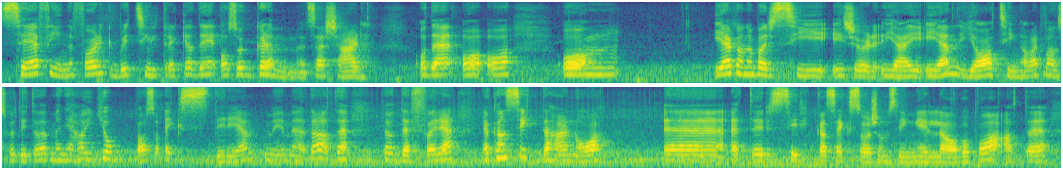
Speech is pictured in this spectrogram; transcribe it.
se fine folk, bli tiltrukket av de, og så glemme seg sjæl. Og, det, og, og, og mm, jeg kan jo bare si i selv, jeg igjen Ja, ting har vært vanskelig, og ditt og datt, men jeg har jobba så ekstremt mye med det at det, det er jo derfor jeg, jeg kan sitte her nå etter ca. seks år som singel av og på, at eh,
